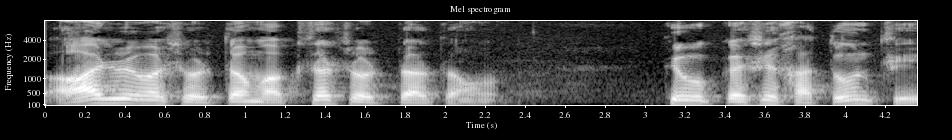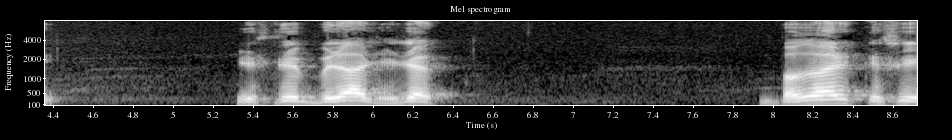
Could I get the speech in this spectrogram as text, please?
تو آج بھی میں سوچتا ہوں اکثر سوچتا رہتا ہوں کہ وہ کیسی خاتون تھی جس نے بلا جھجھک بغیر کسی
